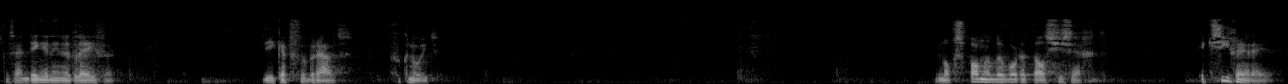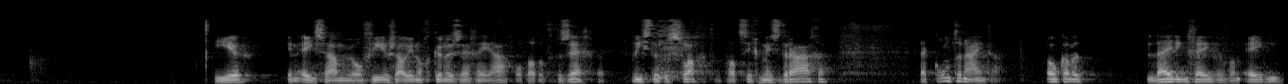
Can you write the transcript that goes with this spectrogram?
Er zijn dingen in het leven die ik heb verbruikt, verknoeid. Nog spannender wordt het als je zegt, ik zie geen reden. Hier in 1 Samuel 4 zou je nog kunnen zeggen, ja, God had het gezegd. Dat priestergeslacht, dat had zich misdragen. Daar komt een eind aan. Ook aan het leidinggeven van Eli.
